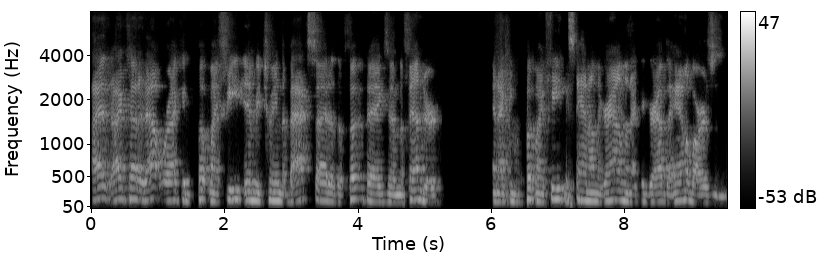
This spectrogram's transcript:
I I cut it out where I could put my feet in between the backside of the foot pegs and the fender, and I can put my feet and stand on the ground, and I could grab the handlebars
